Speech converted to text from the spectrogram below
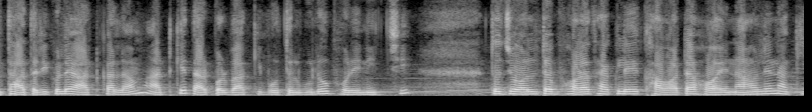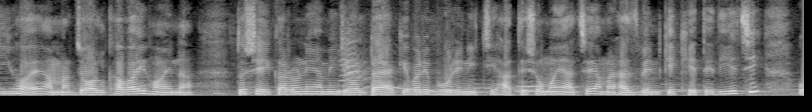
তাড়াতাড়ি করে আটকালাম, আটকে তারপর বাকি বোতলগুলো ভরে নিচ্ছি। তো জলটা ভরা থাকলে খাওয়াটা হয়, না হলে না কি হয়? আমার জল খাওয়াই হয় না। তো সেই কারণে আমি জলটা একেবারে ভরে নিচ্ছি। হাতে সময় আছে। আমার হাজবেন্ডকে খেতে দিয়েছি। ও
